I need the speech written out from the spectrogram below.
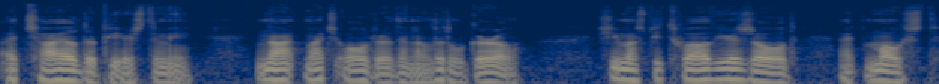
a child appears to me, not much older than a little girl. She must be 12 years old at most,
